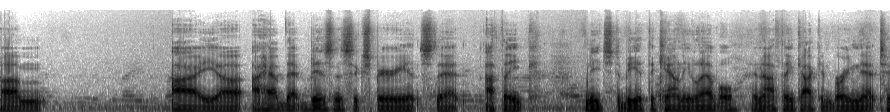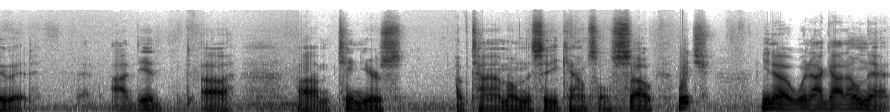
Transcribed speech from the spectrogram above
Um, I, uh, I have that business experience that I think needs to be at the county level, and I think I can bring that to it. I did uh, um, 10 years of time on the city council, so which, you know, when I got on that,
